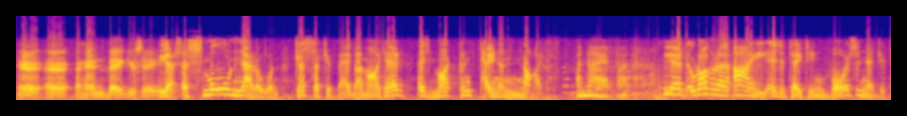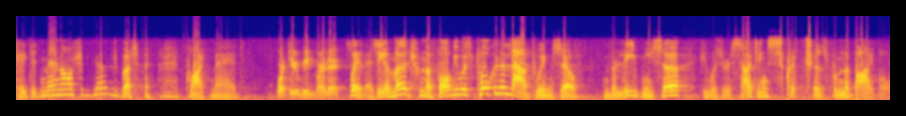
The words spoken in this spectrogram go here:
Uh, uh, a handbag, you say? Yes, a small, narrow one. Just such a bag, I might add, as might contain a knife. A knife. He had rather a high, hesitating voice, an educated man, I should judge, but quite mad. What do you mean by that? Well, as he emerged from the fog, he was talking aloud to himself. And believe me, sir, he was reciting scriptures from the Bible.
